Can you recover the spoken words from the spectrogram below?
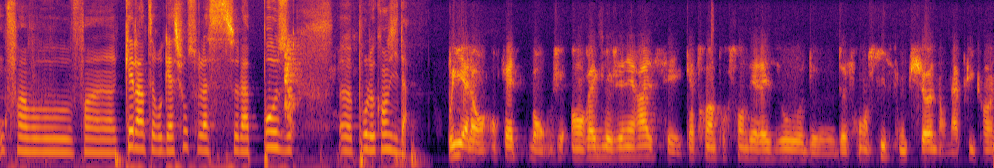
enfin, enfin, quelle interrogation cela, cela pose pour le candidat. Oui, alors en fait, bon, en règle générale, c'est 80% des réseaux de, de franchise fonctionnent en appliquant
